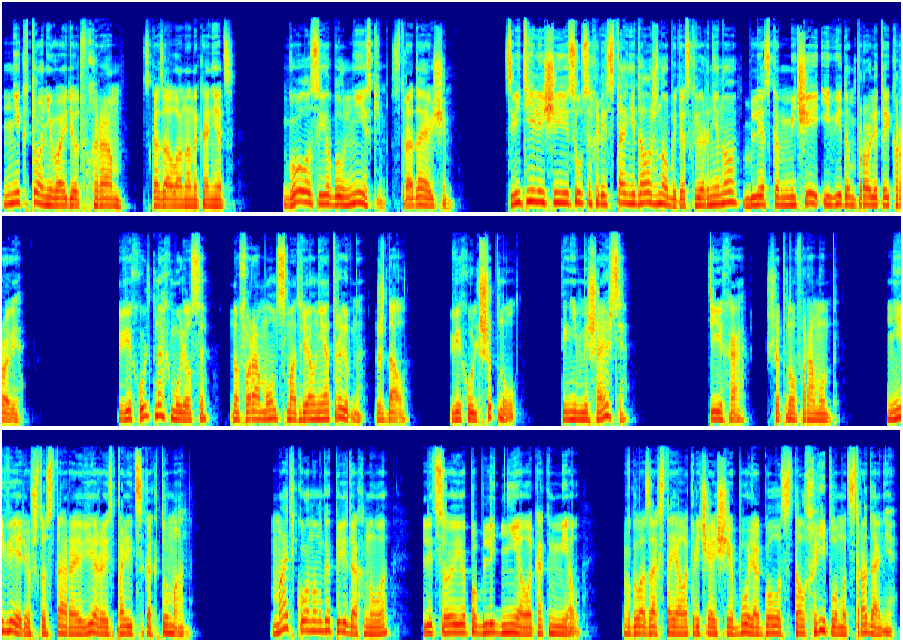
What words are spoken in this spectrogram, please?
Никто не войдет в храм, сказала она наконец. Голос ее был низким, страдающим. Святилище Иисуса Христа не должно быть осквернено блеском мечей и видом пролитой крови. Вихульт нахмурился, но Фарамунд смотрел неотрывно, ждал. Вихульт шепнул: "Ты не вмешаешься?" "Тихо", шепнул Фарамунд. "Не верю, что старая вера испарится как туман". Мать Конунга передохнула, лицо ее побледнело, как мел. В глазах стояла кричащая боль, а голос стал хриплым от страдания.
